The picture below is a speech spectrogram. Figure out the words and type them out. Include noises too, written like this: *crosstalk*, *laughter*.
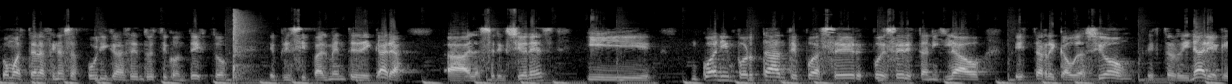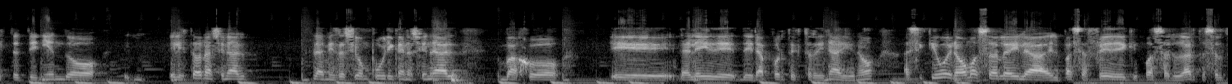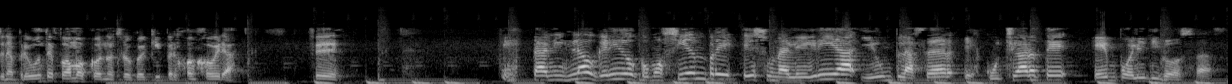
cómo están las finanzas públicas dentro de este contexto, eh, principalmente de cara a las elecciones y cuán importante puede ser, puede ser Estanislao esta recaudación extraordinaria que está teniendo el Estado Nacional, la Administración Pública Nacional, bajo eh, la ley del aporte extraordinario, ¿no? Así que bueno, vamos a darle ahí el pase a Fede, que pueda saludarte, hacerte una pregunta, y vamos con nuestro coequiper Juanjo Verá. Fede. Estanislao, querido, como siempre, es una alegría y un placer escucharte en Politicosas.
